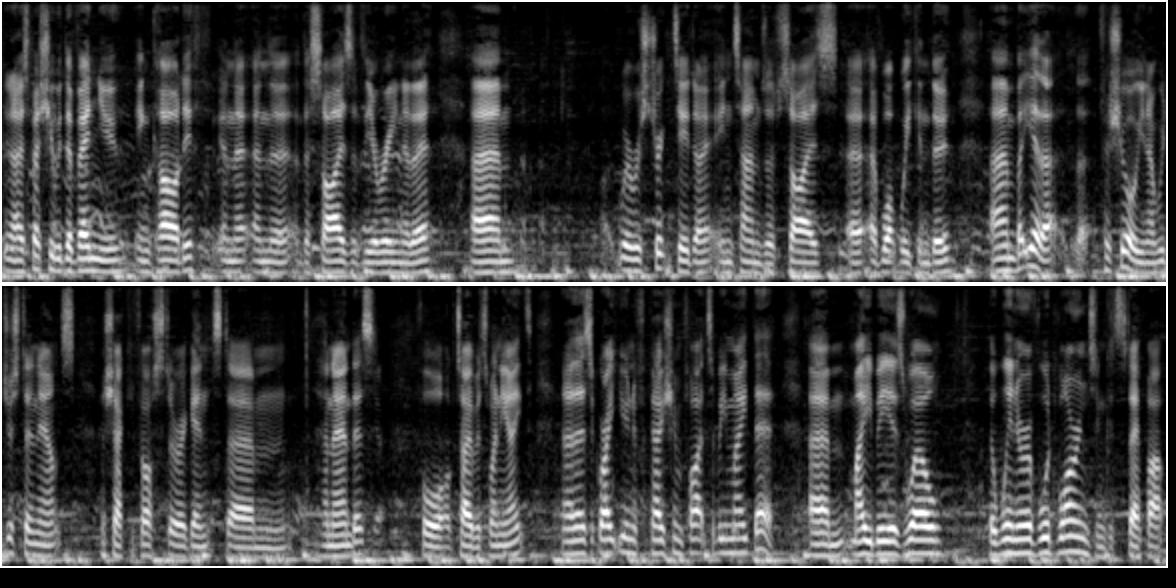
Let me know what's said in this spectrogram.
you know, especially with the venue in Cardiff and the, and the, the size of the arena there. Um, we're restricted uh, in terms of size uh, of what we can do. Um, but yeah, that, that for sure. You know, we just announced Shaki Foster against um, Hernandez for October 28th. You know, there's a great unification fight to be made there. Um, maybe as well, the winner of Wood Warrington could step up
